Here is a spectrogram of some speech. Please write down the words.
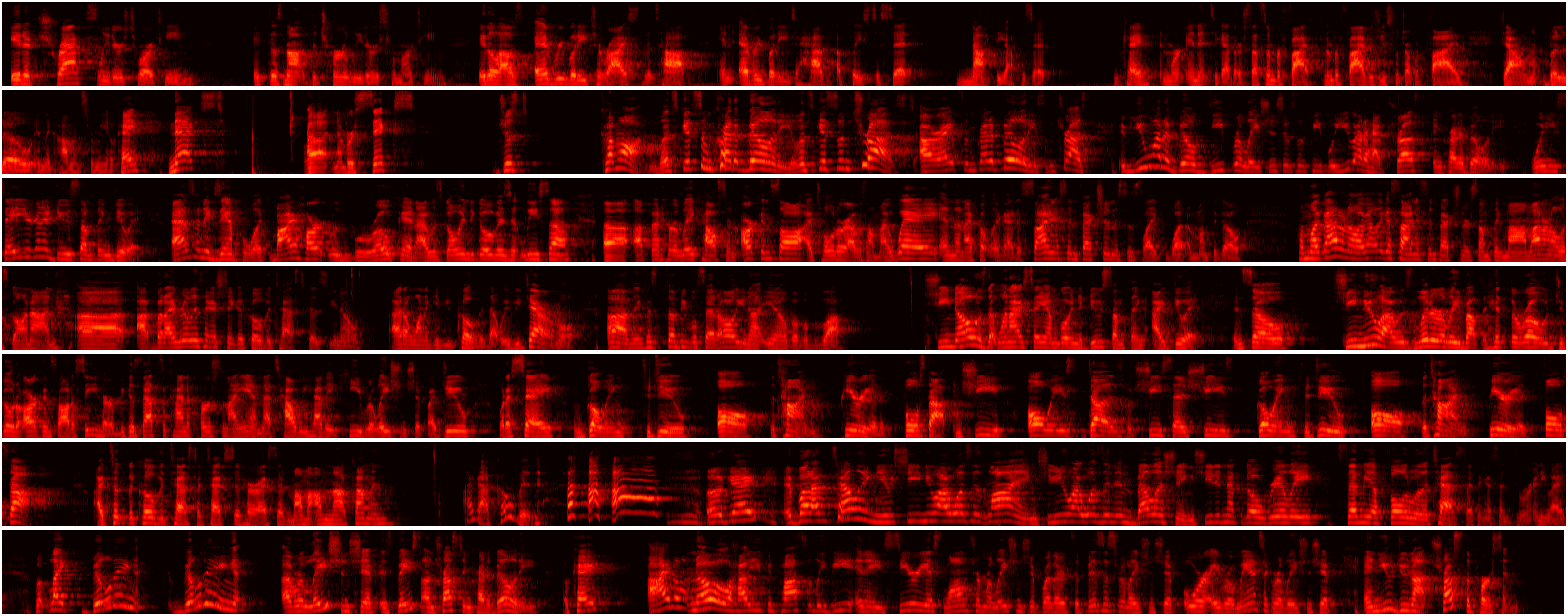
It attracts leaders to our team. It does not deter leaders from our team. It allows everybody to rise to the top and everybody to have a place to sit, not the opposite. Okay? And we're in it together. So that's number five. If number five is useful, drop a five down below in the comments for me. Okay? Next, uh, number six, just Come on, let's get some credibility. Let's get some trust. All right, some credibility, some trust. If you want to build deep relationships with people, you got to have trust and credibility. When you say you're going to do something, do it. As an example, like my heart was broken. I was going to go visit Lisa uh, up at her lake house in Arkansas. I told her I was on my way, and then I felt like I had a sinus infection. This is like, what, a month ago. I'm like, I don't know. I got like a sinus infection or something, mom. I don't know what's going on. Uh, I, but I really think I should take a COVID test because, you know, I don't want to give you COVID. That would be terrible. Um, because some people said, oh, you're not, you know, blah, blah, blah, blah. She knows that when I say I'm going to do something, I do it. And so she knew I was literally about to hit the road to go to Arkansas to see her because that's the kind of person I am. That's how we have a key relationship. I do what I say I'm going to do all the time, period, full stop. And she always does what she says she's going to do all the time, period, full stop. I took the COVID test. I texted her. I said, Mama, I'm not coming. I got COVID. okay? But I'm telling you, she knew I wasn't lying. She knew I wasn't embellishing. She didn't have to go really send me a photo of the test. I think I sent it to her anyway. But like building building a relationship is based on trust and credibility, okay? I don't know how you could possibly be in a serious long term relationship, whether it's a business relationship or a romantic relationship, and you do not trust the person.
